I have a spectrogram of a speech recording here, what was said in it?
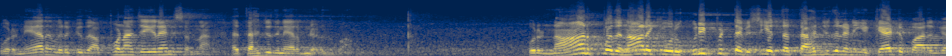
ஒரு நேரம் இருக்குது அப்போ நான் செய்கிறேன்னு சொன்னான். அது தஹஜுத் நேரம்னு எழுதுவான். ஒரு நாற்பது நாளைக்கு ஒரு குறிப்பிட்ட விஷயத்தை தஹஜுதில் நீங்கள் கேட்டு பாருங்க.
